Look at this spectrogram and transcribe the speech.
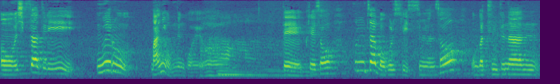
어, 식사들이 의외로 많이 없는 거예요. 아. 네, 그래서 혼자 먹을 수 있으면서 뭔가 든든한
